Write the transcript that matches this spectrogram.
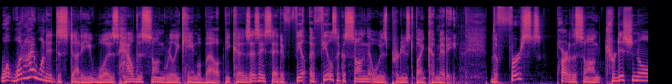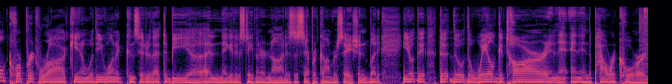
Well, what I wanted to study was how this song really came about because, as I said, it, feel, it feels like a song that was produced by committee. The first part of the song, traditional corporate rock, you know, whether you want to consider that to be a, a negative statement or not is a separate conversation. But, you know, the, the, the, the whale guitar and, and, and the power chord.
